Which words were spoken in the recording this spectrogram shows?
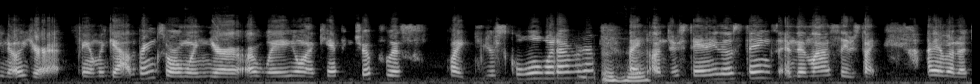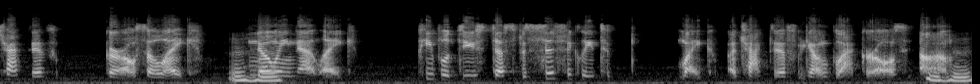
you know you're at family gatherings or when you're away on a camping trip with like your school or whatever, mm-hmm. like understanding those things. And then lastly, was like I am an attractive girl, so like mm-hmm. knowing that like people do stuff specifically to like attractive young black girls. Um, mm-hmm.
